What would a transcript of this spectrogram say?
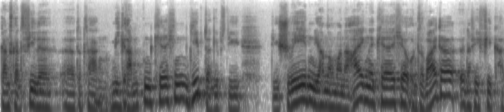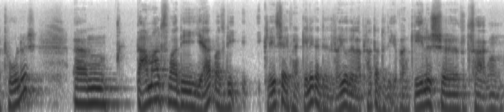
ganz, ganz viele äh, sozusagen Migrantenkirchen gibt. Da gibt es die, die Schweden, die haben nochmal eine eigene Kirche und so weiter, äh, natürlich viel katholisch. Ähm, damals war die JERB, also die Iglesia Evangelica del Rio de la Plata, also die evangelische sozusagen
